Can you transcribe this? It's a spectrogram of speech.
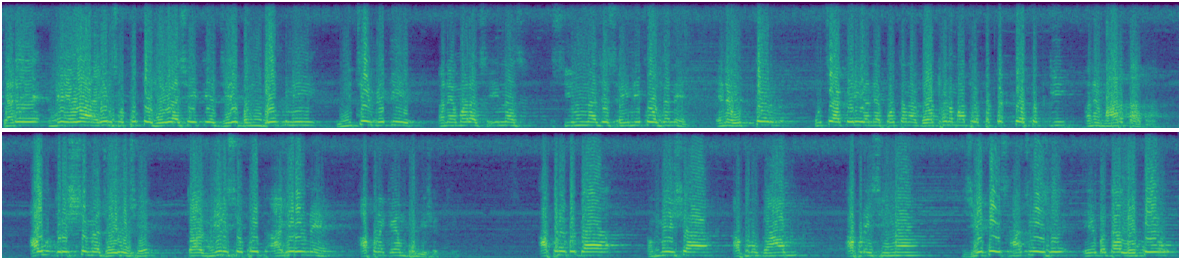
ત્યારે મેં એવા આયર સપૂતો જોયા છે કે જે બંદૂકની નીચે મેકી અને અમારા ચીનના ચીનના જે સૈનિકો છે ને, એને ઉપર ઊંચા કરી અને પોતાના ગોઠણ માથે પટકતા પટકી અને મારતા હતા. આવું દ્રશ્ય મેં જોયું છે. તો આ વીર સપૂત આહિરોને આપણે કેમ ભૂલી શકીએ? આપણે બધા હંમેશા આપણું ગામ, આપણી સીમા, જે કોઈ સાચવે છે, એ બધા લોકો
